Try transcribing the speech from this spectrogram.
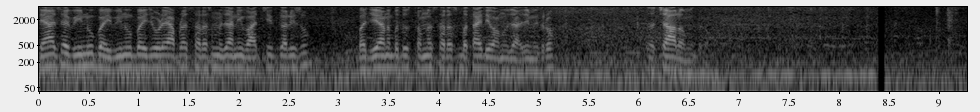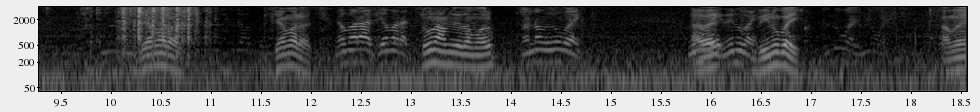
ત્યાં છે વિનુભાઈ. વિનુભાઈ જોડે આપણે સરસ મજાની વાતચીત કરીશું. ભજીયાનું બધું તમને સરસ બતાવી દેવાનું છે આજે મિત્રો. તો ચાલો મિત્રો. જય મહારાજ. જય મહારાજ. જય મહારાજ જય મહારાજ. શું નામ છે તમારું? મારું નામ વિનુભાઈ. હવે વિનુભાઈ. અમે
